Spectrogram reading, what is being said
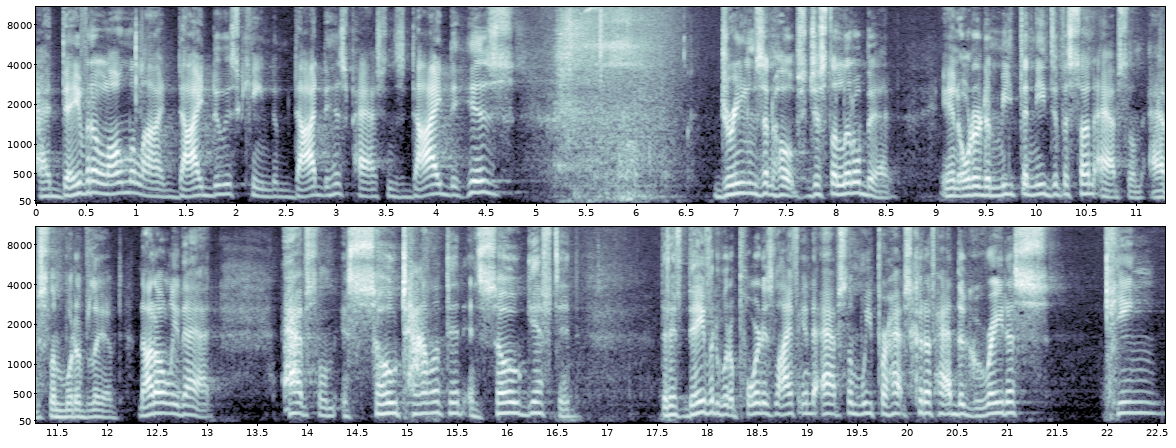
had David along the line died to his kingdom, died to his passions, died to his dreams and hopes just a little bit in order to meet the needs of his son Absalom, Absalom would have lived. Not only that, Absalom is so talented and so gifted that if David would have poured his life into Absalom, we perhaps could have had the greatest king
